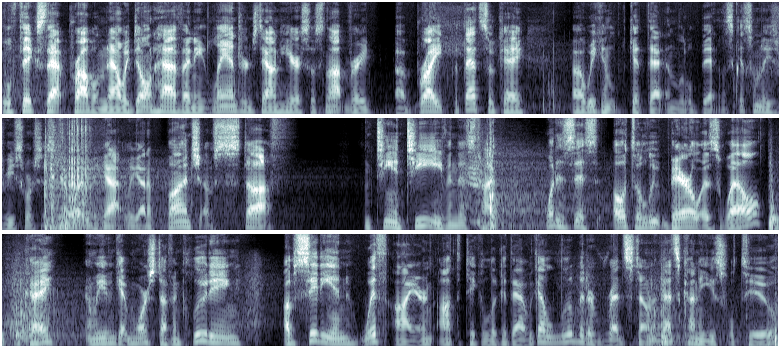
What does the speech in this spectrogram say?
will fix that problem. Now, we don't have any lanterns down here, so it's not very uh, bright, but that's okay. Uh, we can get that in a little bit. Let's get some of these resources here. What do we got? We got a bunch of stuff. Some TNT even this time. What is this? Oh, it's a loot barrel as well. Okay. And we even get more stuff, including obsidian with iron. I'll have to take a look at that. We got a little bit of redstone, and that's kind of useful too.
